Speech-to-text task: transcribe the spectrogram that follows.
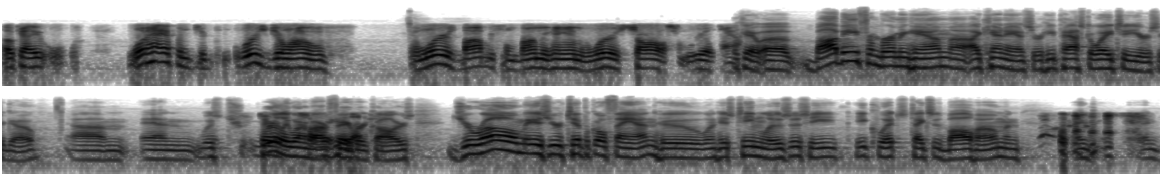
okay. What happened to where's Jerome, and where's Bobby from Birmingham, and where's Charles from Reeltown? Okay, uh, Bobby from Birmingham, uh, I can answer. He passed away two years ago, um, and was tr- really one of our Sorry to hear that. favorite callers. Jerome is your typical fan who, when his team loses, he he quits, takes his ball home, and and and,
